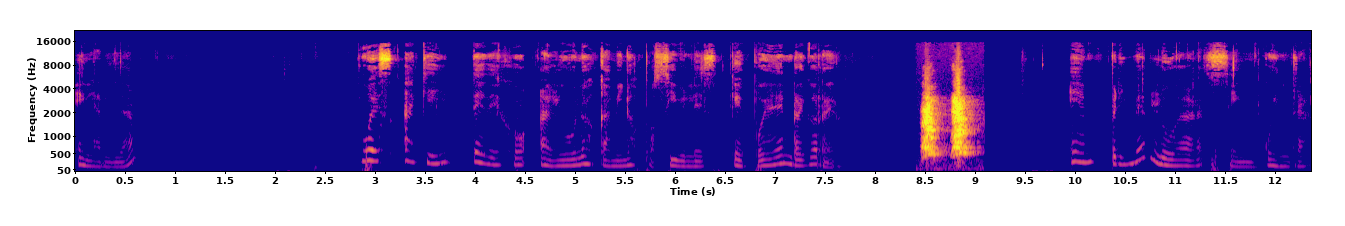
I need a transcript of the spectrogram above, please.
en la vida? Pues aquí te dejo algunos caminos posibles que pueden recorrer. En primer lugar se encuentra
